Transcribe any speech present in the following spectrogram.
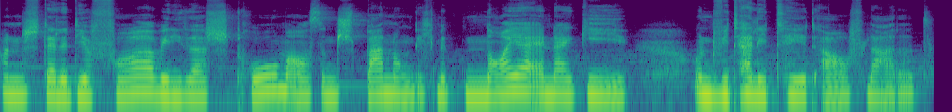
Und stelle dir vor, wie dieser Strom aus Entspannung dich mit neuer Energie und Vitalität aufladet.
